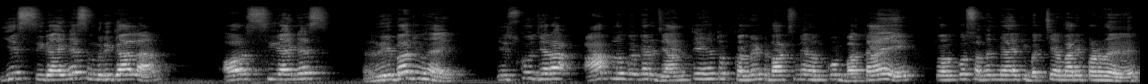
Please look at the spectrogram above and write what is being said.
ये सिराइनस मृगाला और सिराइनस रेबा जो है, इसको जरा आप लोग अगर जानते हैं तो कमेंट बॉक्स में हमको बताएँ तो हमको समझ में आए कि बच्चे हमारे पढ़ रहे हैं।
